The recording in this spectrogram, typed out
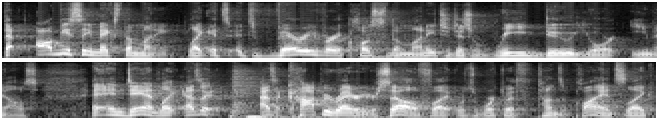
that obviously makes the money. Like it's it's very very close to the money to just redo your emails. And Dan, like as a as a copywriter yourself, like was worked with tons of clients, like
